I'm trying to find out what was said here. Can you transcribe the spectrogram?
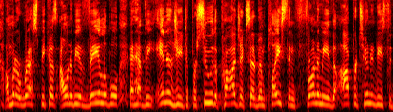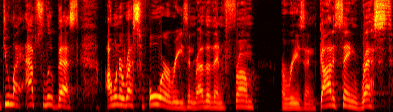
I'm going to rest because I want to be available and have the energy to pursue the projects that have been placed in front of me, the opportunities to do my absolute best. I want to rest for a reason rather than from a reason. God is saying, rest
